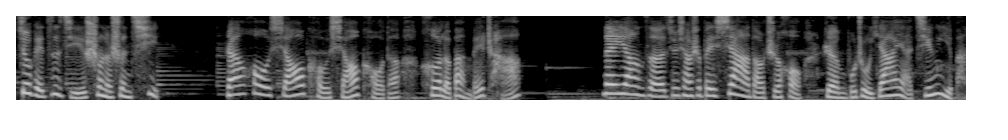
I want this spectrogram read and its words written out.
就给自己顺了顺气，然后小口小口的喝了半杯茶，那样子就像是被吓到之后忍不住压压惊一般。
